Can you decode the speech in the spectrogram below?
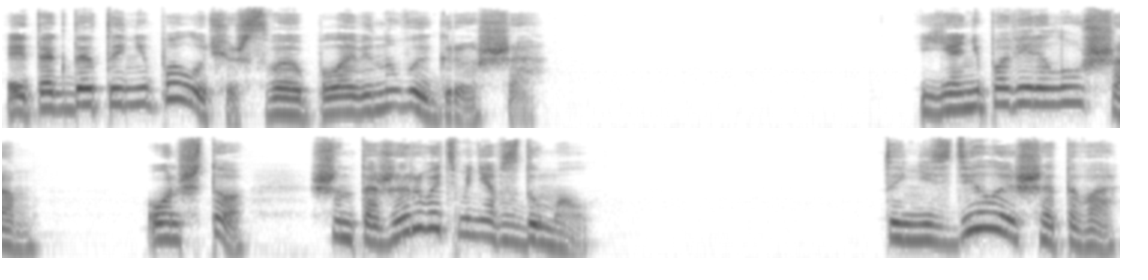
И тогда ты не получишь свою половину выигрыша. Я не поверила ушам. Он что, шантажировать меня вздумал? Ты не сделаешь этого?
